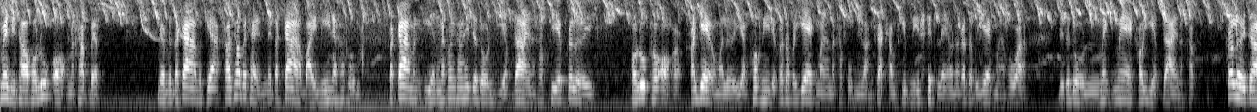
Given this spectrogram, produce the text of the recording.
แม่สีเทาพอลูกออกนะครับ แบบแบบในตะกร้าเมื่อกี้เขาชอบไปแข่งในตะกร้าใบนี้นะครับผมตะกร้ามันเอียงนะค่อนข้างที่จะโดนเหยียบได้นะครับพีเอฟก็เลย พอลูกเขาออกอะก็แยกออกมาเลย อย่างคอกนี้เดี๋ยวก็จะไปแยกมานะครับ ผมหลังจากทำคลิปนี้เสร็จแล้วนะก็จะไปแยกมา เพราะว่าเดี๋ยวจะโดนแม่แม่เขาเหยียบได้นะครับ ก็เลยจะ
